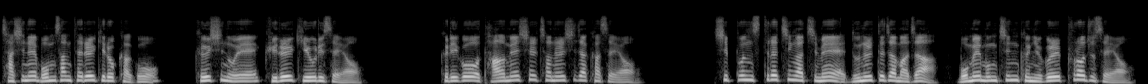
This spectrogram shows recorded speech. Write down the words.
자신의 몸 상태를 기록하고 그 신호에 귀를 기울이세요. 그리고 다음의 실천을 시작하세요. 10분 스트레칭 아침에 눈을 뜨자마자 몸에 뭉친 근육을 풀어주세요.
